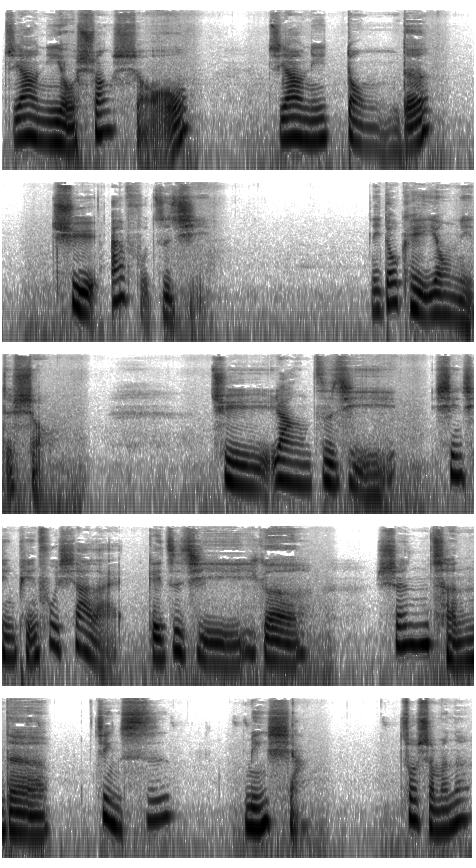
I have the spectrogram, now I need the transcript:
只要你有双手，只要你懂得去安抚自己，你都可以用你的手去让自己心情平复下来，给自己一个深层的静思冥想。做什么呢？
